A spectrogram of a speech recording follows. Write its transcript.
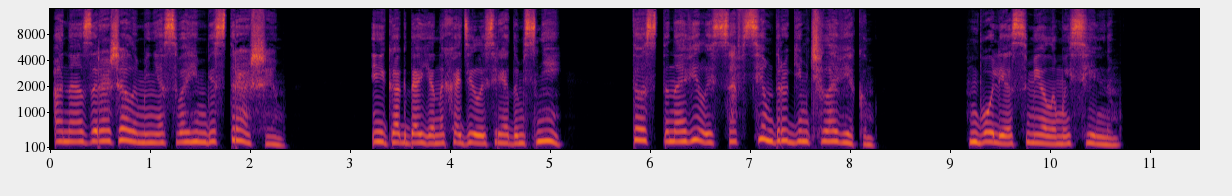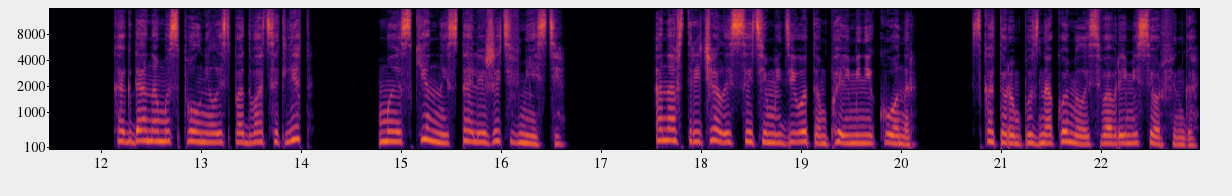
Она заражала меня своим бесстрашием, и когда я находилась рядом с ней, то становилась совсем другим человеком, более смелым и сильным. Когда нам исполнилось по 20 лет, мы с Кенной стали жить вместе. Она встречалась с этим идиотом по имени Конор, с которым познакомилась во время серфинга.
